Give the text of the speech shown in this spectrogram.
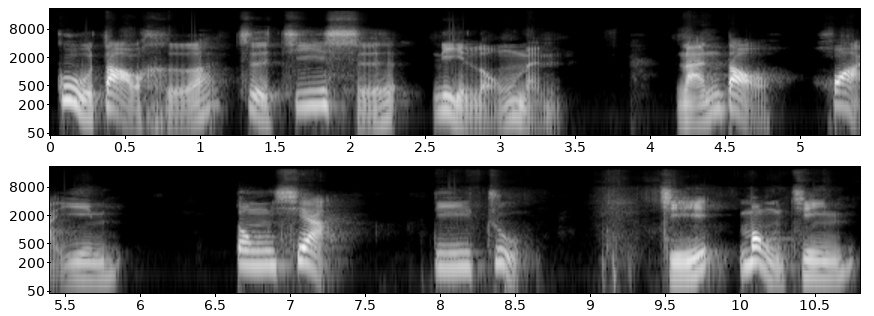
故道河至积石，立龙门；南道华阴，东下。低柱即孟津，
